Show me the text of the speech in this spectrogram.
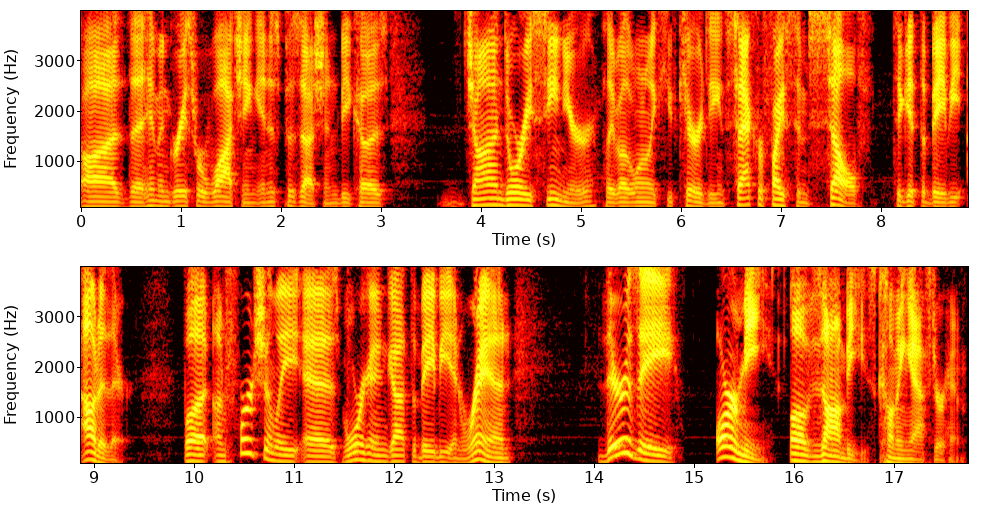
uh, that him and Grace were watching in his possession because John Dorie Sr., played by the one like Keith Carradine, sacrificed himself to get the baby out of there. But unfortunately, as Morgan got the baby and ran, there is a army of zombies coming after him.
